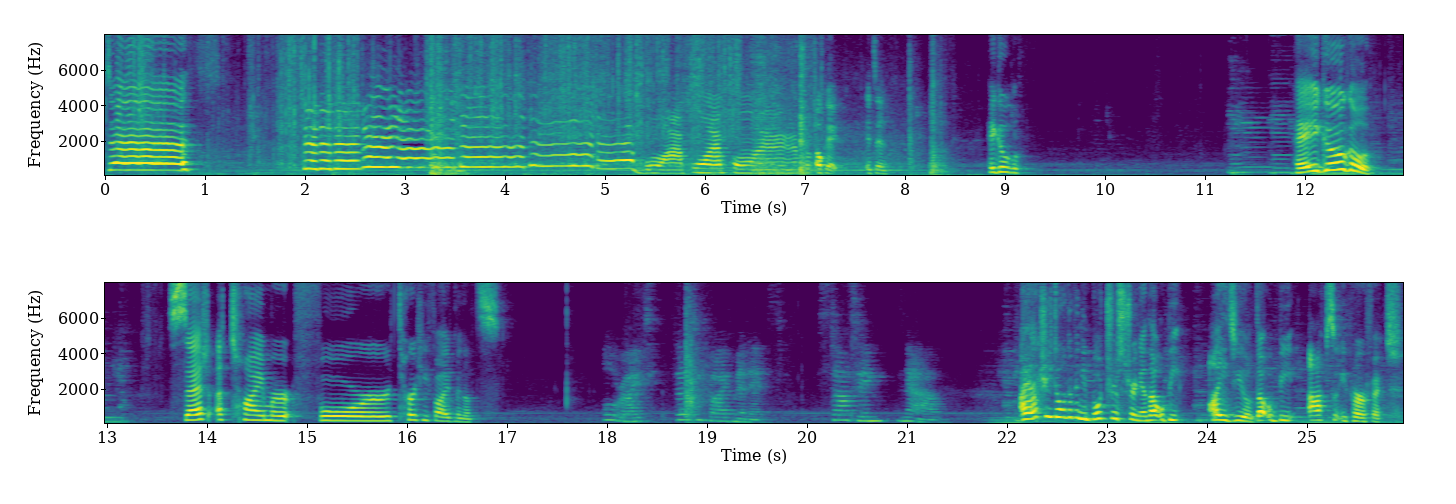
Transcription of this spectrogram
Death. Okay, it's in. Hey Google. Hey Google. Set a timer for 35 minutes. All right, 35 minutes. Starting now. I actually don't have any butcher string, and that would be ideal. That would be absolutely perfect.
